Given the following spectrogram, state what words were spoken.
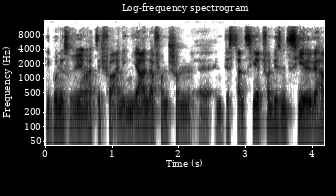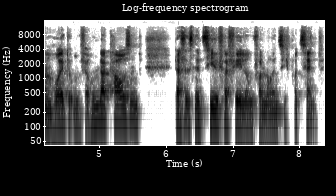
Die Bundesregierung hat sich vor einigen Jahren davon schon äh, distanziert von diesem Ziel. Wir haben heute ungefähr 100.000. Das ist eine Zielverfehlung von 90 Prozent.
